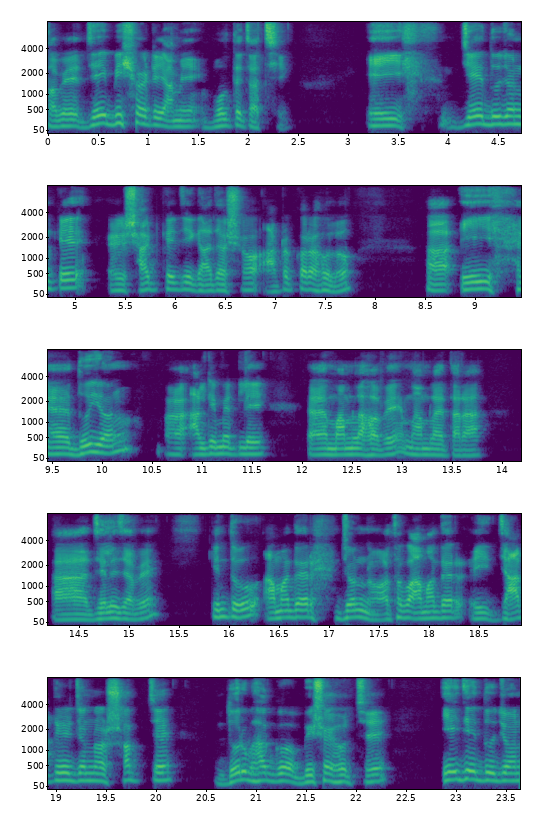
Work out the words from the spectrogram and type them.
তবে যে বিষয়টি আমি বলতে চাচ্ছি, এই যে দুজনকে ষাট কেজি গাঁজা সহ আটক করা হলো এই দুইজন আলটিমেটলি মামলা হবে, মামলায় তারা জেলে যাবে। কিন্তু আমাদের জন্য অথবা আমাদের এই জাতির জন্য সবচেয়ে দুর্ভাগ্য বিষয় হচ্ছে, এই যে দুজন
